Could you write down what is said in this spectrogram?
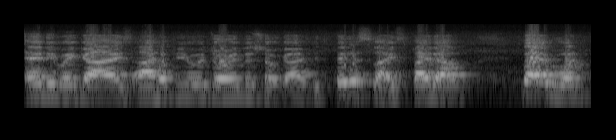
Anyway, guys, I hope you enjoyed the show, guys. It's been a slice. Bye now. Bye, everyone.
